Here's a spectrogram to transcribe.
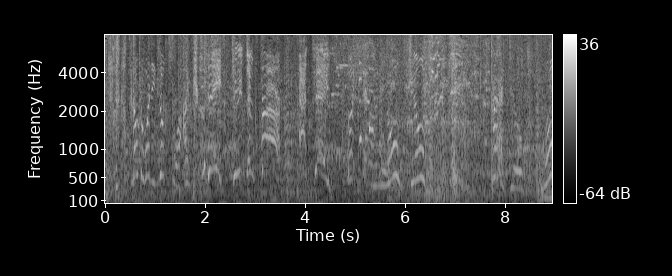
I don't know what he looks like. Teeth! Teeth and fur! And teeth! Uh, no, Jill. Bad Jill. No.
